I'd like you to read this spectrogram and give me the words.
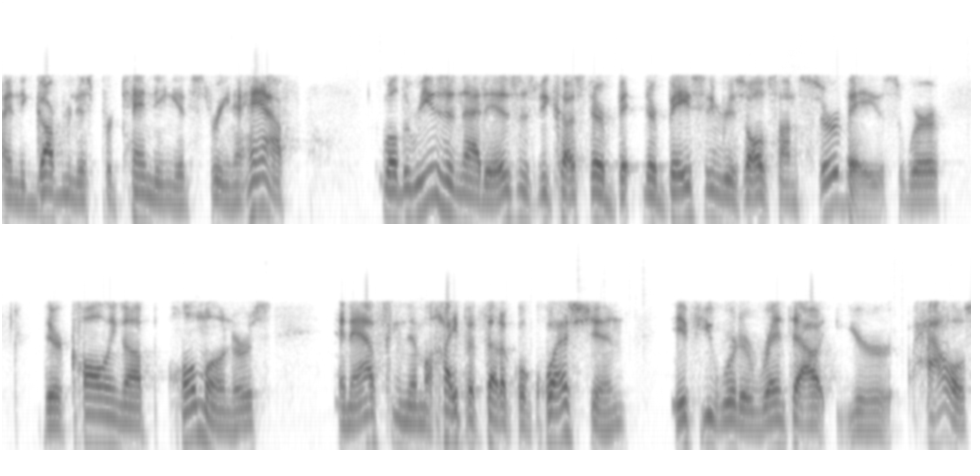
and the government is pretending it's three and a half. Well, the reason that is is because they're they're basing results on surveys where they're calling up homeowners and asking them a hypothetical question if you were to rent out your house,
